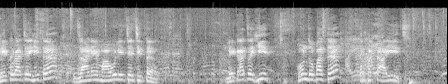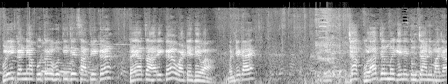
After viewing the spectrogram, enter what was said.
लेकुराचे हित जाणे माऊलीचे चित्त. लेकराचं हित. कोण जोपासत? तर फक्त आईच. कुळी कन्या पुत्र होती जे सात्विक तयाचा हरिक वाटे देवा. म्हणजे काय? ज्या कुळात जन्म घेणे तुमच्या आणि माझ्या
